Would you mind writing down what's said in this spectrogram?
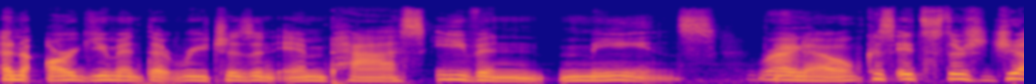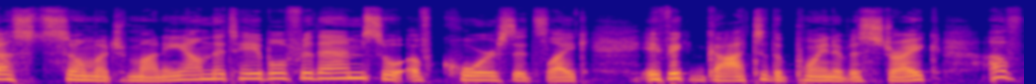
an argument that reaches an impasse even means. You Right. know, because it's there's just so much money on the table for them. So of course it's like if it got to the point of a strike, of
